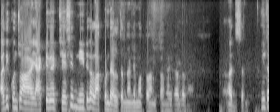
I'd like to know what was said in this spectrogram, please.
అది కొంచెం యాక్టివేట్ చేసి నీట్గా లాక్కుంటూ వెళ్తుందండి మొత్తం అంతా అది సార్. ఇంకా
